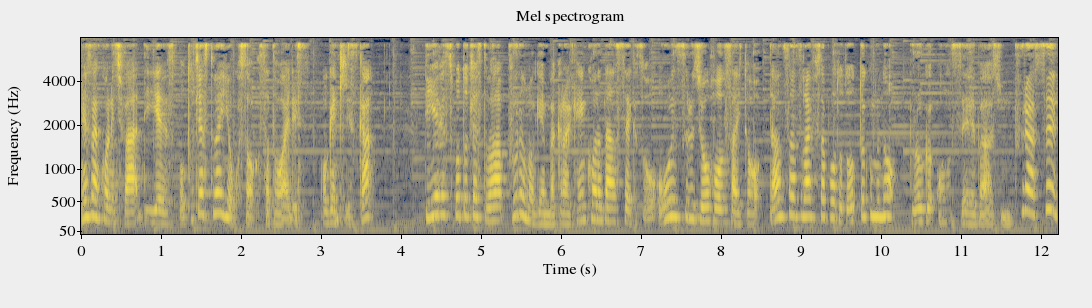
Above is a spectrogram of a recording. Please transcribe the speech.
皆さんこんにちは。DLS ポッドキャストへようこそ。佐藤愛です。お元気ですか？DLS ポッドキャストはプロの現場から健康なダンス生活を応援する情報サイトダンサーズライフサポート .com のブログ音声バージョンプラス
